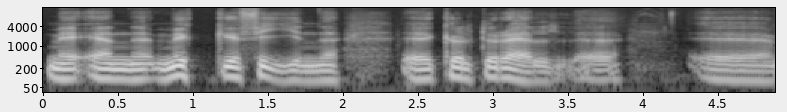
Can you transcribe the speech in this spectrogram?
med en mycket fin eh, kulturell eh, eh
